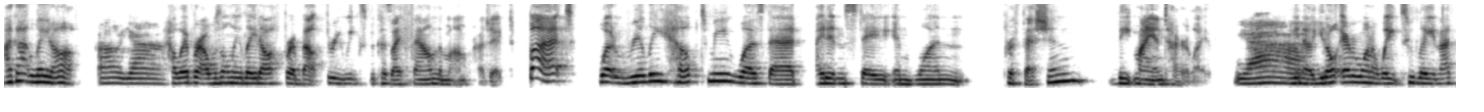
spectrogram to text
I got laid off. Oh, yeah. However, I was only laid off for about three weeks because I found the mom project. But what really helped me was that I didn't stay in one profession the, my entire life. Yeah. You know, you don't ever want to wait too late. And I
